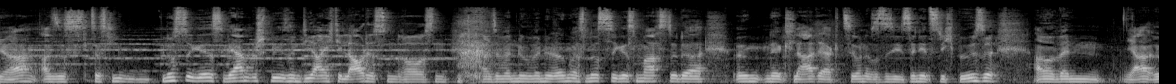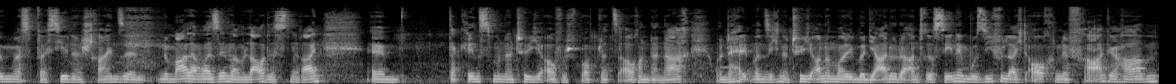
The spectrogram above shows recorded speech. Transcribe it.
Ja, also das, das Lustige ist, während dem Spiel sind die eigentlich die lautesten draußen. Also wenn du, wenn du irgendwas Lustiges machst oder irgendeine klare Aktion, also sie sind jetzt nicht böse, aber wenn ja irgendwas passiert, dann schreien sie normalerweise immer am lautesten rein. Ähm, da grinst man natürlich auf dem Sportplatz auch und danach unterhält man sich natürlich auch nochmal über die eine oder andere Szene, wo sie vielleicht auch eine Frage haben,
